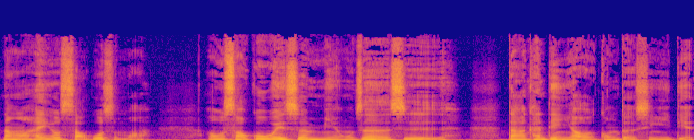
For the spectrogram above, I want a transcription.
然后还有扫过什么？哦，扫过卫生棉，我真的是大家看电影要有公德心一点。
